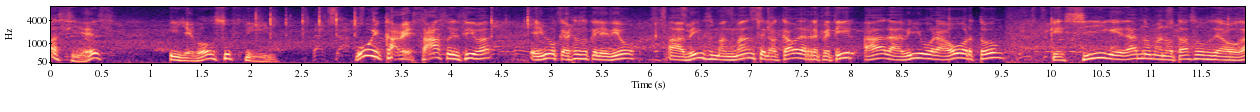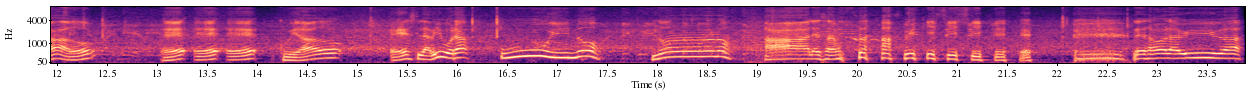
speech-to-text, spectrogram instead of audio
Así es. Y llegó su fin. Uy, cabezazo encima. El mismo cabezazo que le dio a Vince McMahon se lo acaba de repetir a la víbora Orton. Que sigue dando manotazos de ahogado. Eh, eh, eh. Cuidado. Es la víbora. Uy, no. No, no, no, no, no. Ah, le salvó la vida. Le salvó la vida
